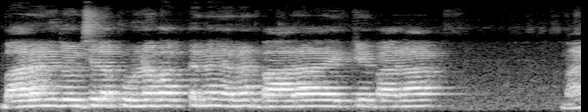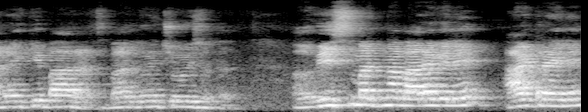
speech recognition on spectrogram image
बारा आणि दोनशेला पूर्ण भाग तर नाही जाणार. बारा एके बारा बारा एके बाराच. बारा दोन चोवीस होतात. वीस मधनं बारा गेले आठ राहिले.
